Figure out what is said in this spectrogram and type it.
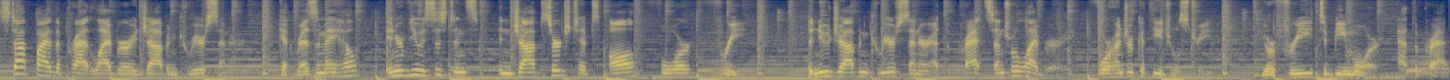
Stop by the Pratt Library Job and Career Center. Get resume help, interview assistance, and job search tips all for free. The new Job and Career Center at the Pratt Central Library, 400 Cathedral Street. You're free to be more at the Pratt.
